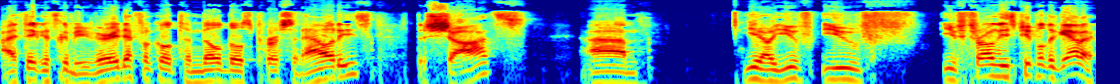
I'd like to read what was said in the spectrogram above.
I think it's going to be very difficult to build those personalities, the shots. Um, you know, you've you've you've thrown these people together.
